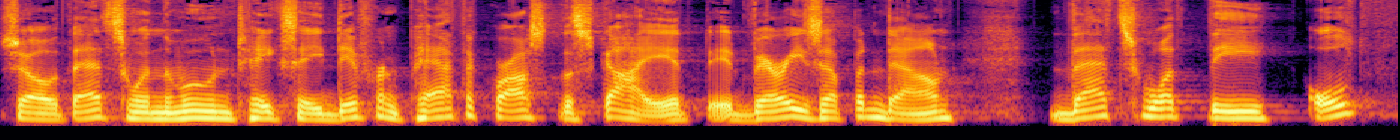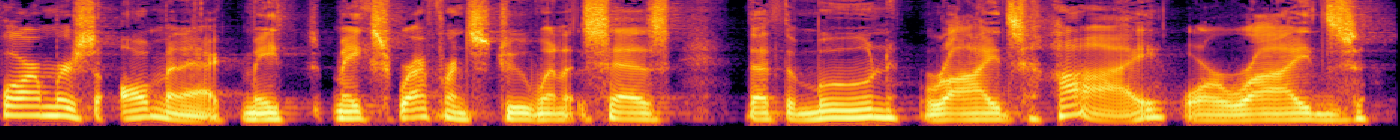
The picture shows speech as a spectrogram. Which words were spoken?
So that's when the moon takes a different path across the sky. It, it varies up and down. That's what the Old Farmer's Almanac make, makes reference to when it says that the moon rides high or rides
